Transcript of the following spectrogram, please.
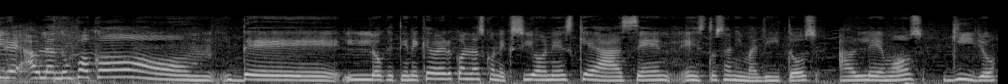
Mire, hablando un poco mm, de lo que tiene que ver con las conexiones que hacen estos animalitos, hablemos, Guillo,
